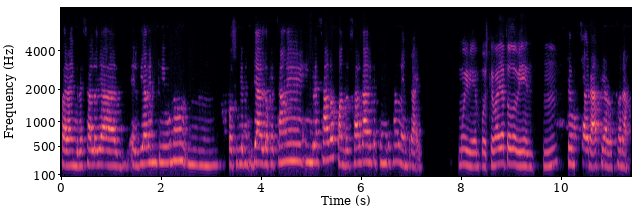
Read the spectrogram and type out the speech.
para ingresarlo ya el día 21, mm, posiblemente, ya los que están eh, ingresados, cuando salga el que esté ingresado, entráis. Muy bien, pues que vaya todo bien. Muchas gracias, doctora.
